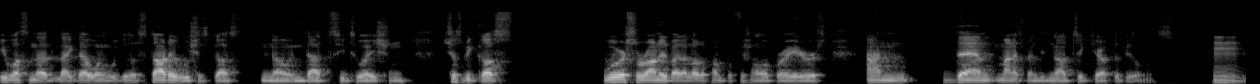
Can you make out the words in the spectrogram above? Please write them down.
it wasn't that like that when we got started. We just got you know in that situation just because we were surrounded by a lot of unprofessional operators, and then management did not take care of the business. Hmm.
